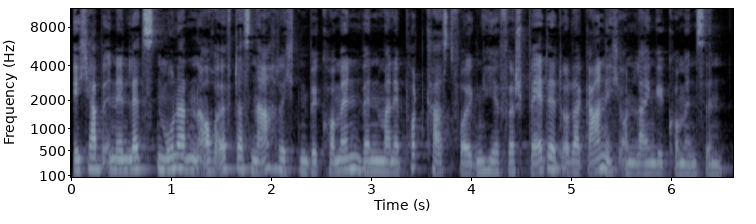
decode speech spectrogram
Ich habe in den letzten Monaten auch öfters Nachrichten bekommen, wenn meine Podcast-Folgen hier verspätet oder gar nicht online gekommen sind.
